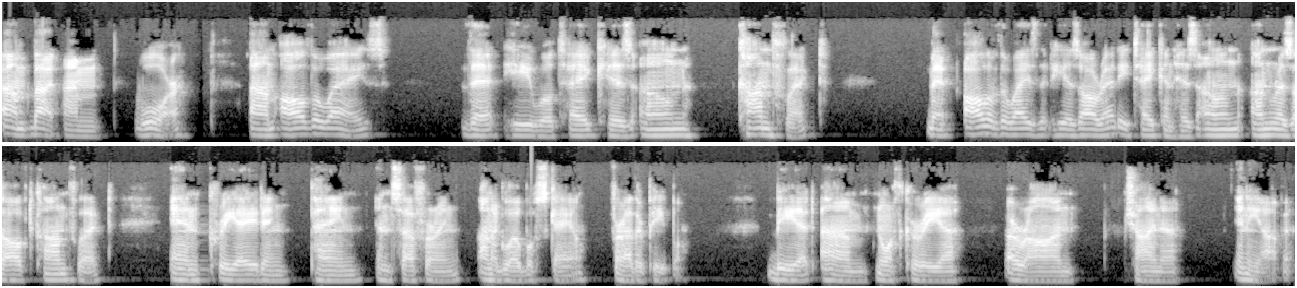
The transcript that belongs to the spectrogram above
Um, but um, war, um, all the ways that he will take his own conflict, that all of the ways that he has already taken his own unresolved conflict and creating pain and suffering on a global scale for other people, be it um, North Korea, Iran, China, any of it.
